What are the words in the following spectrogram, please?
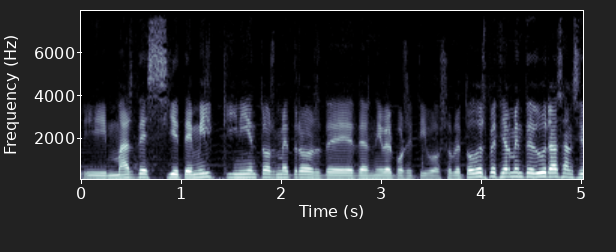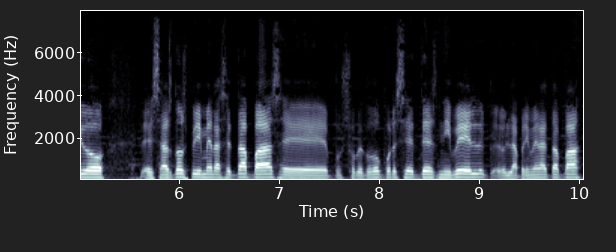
y más de 7.500 metros de desnivel positivo. Sobre todo especialmente duras han sido esas dos primeras etapas, eh, pues sobre todo por ese desnivel. La primera etapa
